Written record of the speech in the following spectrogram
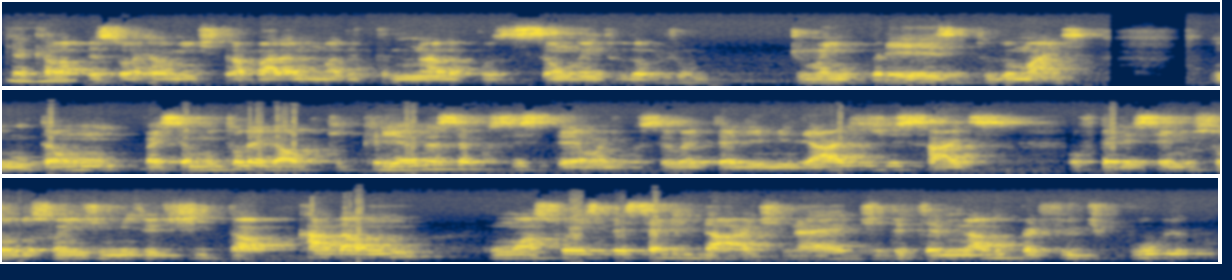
Que aquela pessoa realmente trabalha numa determinada posição dentro de uma empresa e tudo mais. Então, vai ser muito legal, porque criando esse ecossistema, onde você vai ter ali milhares de sites oferecendo soluções de mídia digital, cada um com a sua especialidade, né, de determinado perfil de público,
